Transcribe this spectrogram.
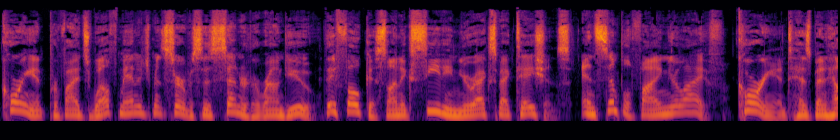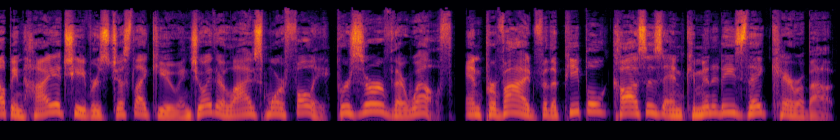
Corient provides wealth management services centered around you. They focus on exceeding your expectations and simplifying your life. Corient has been helping high achievers just like you enjoy their lives more fully, preserve their wealth, and provide for the people, causes, and communities they care about.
